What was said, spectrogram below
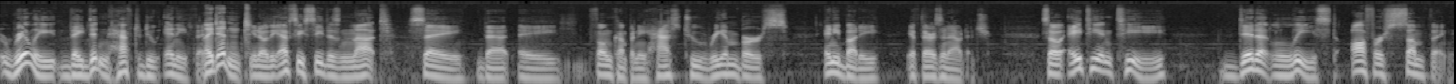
really, they didn't have to do anything. They didn't. You know, the FCC does not say that a phone company has to reimburse anybody if there's an outage. So AT&T did at least offer something,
